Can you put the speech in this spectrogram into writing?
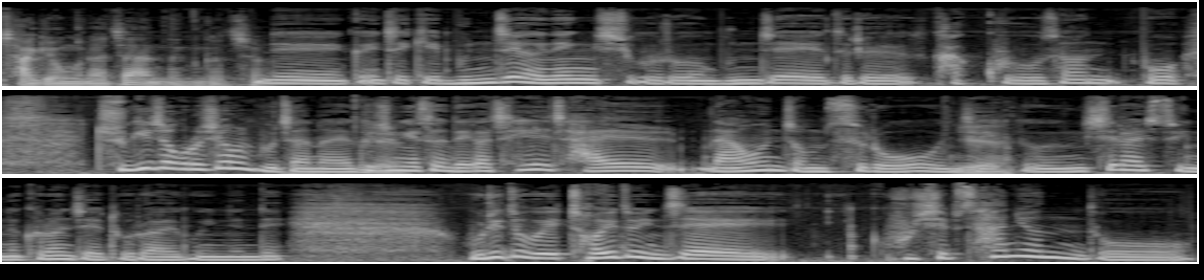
작용을 하지 않는 거죠. 네, 그러니까 이제 이렇게 문제 은행식으로 문제들을 갖고선 뭐 주기적으로 시험을 보잖아요. 그 예. 중에서 예. 내가 제일 잘 나온 점수로 이제 예. 그 응시를 할수 있는 그런 제도로 알고 있는데 우리도 왜 저희도 이제 94년도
